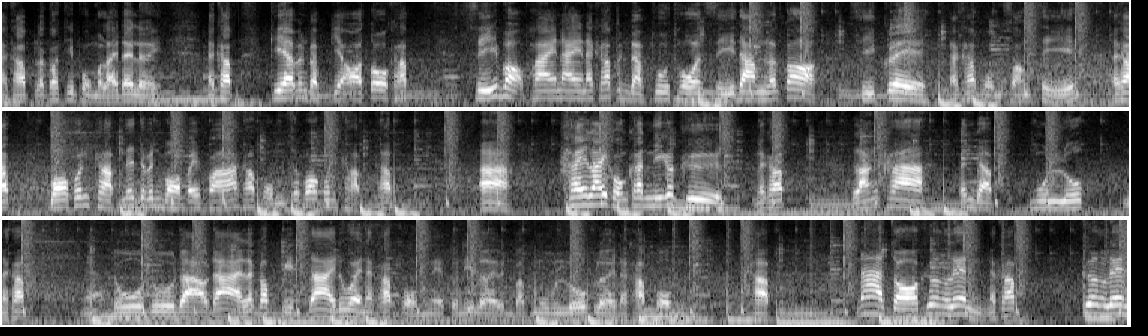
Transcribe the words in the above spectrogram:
นะครับแล้วก็ที่พวงมาลัยได้เลยนะครับเกียร์เป็นแบบเกียร์ออโต้ครับสีเบาะภายในนะครับเป็นแบบทูโทนสีดำแล้วก็สีเกรย์นะครับผมสองสีนะครับเบาะคนขับเนี่ยจะเป็นเบาะไฟฟ้าครับผมเฉพาะคนขับครับอ่าไฮไลท์ของคันนี้ก็คือนะครับหลังคาเป็นแบบมูลลูปนะครับเนี่ยดูดูดาวได้แล้วก็ปิดได้ด้วยนะครับผมเนี่ยตัวนี้เลยเป็นแบบมูลลูปเลยนะครับผม ครับ หน้าจอเครื่องเล่นนะครับ เครื่องเล่น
